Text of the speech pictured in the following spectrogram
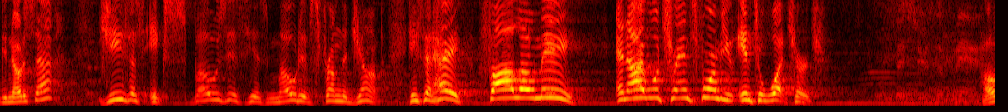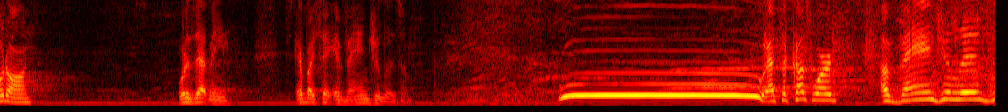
You notice that? Jesus exposes his motives from the jump. He said, Hey, follow me, and I will transform you into what, church? Hold on. What does that mean? Everybody say evangelism. evangelism. Woo! That's a cuss word. Evangelism.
